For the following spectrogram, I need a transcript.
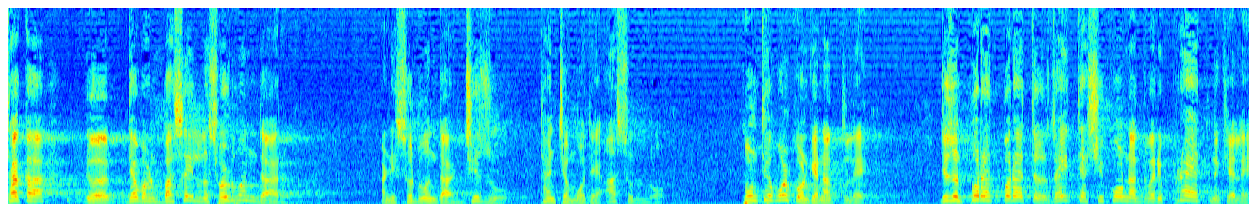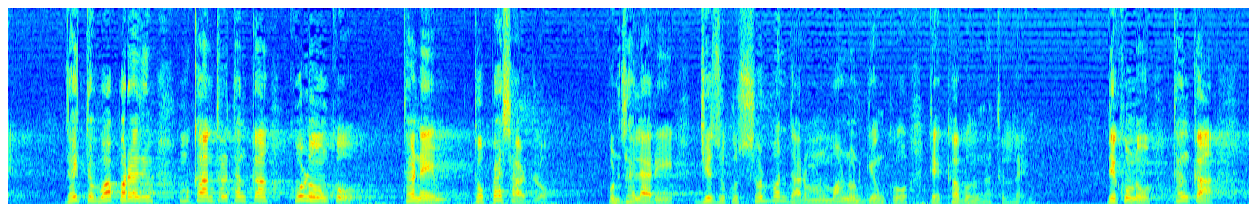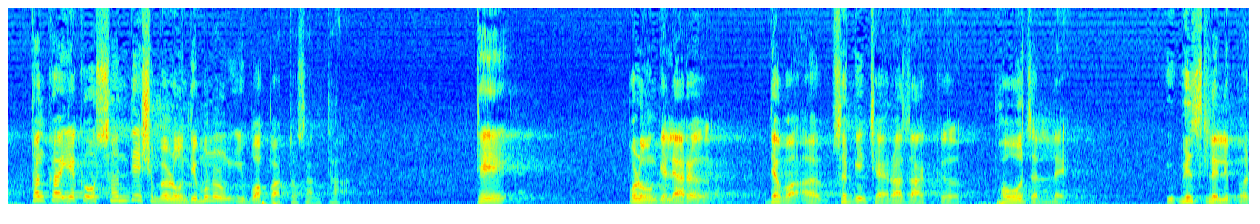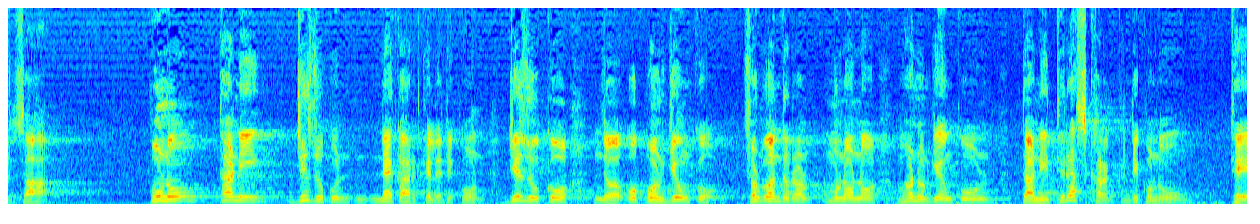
ताका अ, देवान बसयल्लो सोडवंदार आनी सोडवणदार जेजू तांच्या मोदें आसुल्लो पूण ते वळखून घेनातले जेजून परत परत जायत्या शिकोवणाद्वारे प्रयत्न केले जायत्या वापरा मुखांतर तांकां कळोवंक ताणें तो पेसाडलो पूण जाल्यार जेजूक सोडवंदार म्हूण मानून घेवंक ते कबूल नातले देखून तांकां तांकां एक संदेश मेळोवन दी म्हणून ही वपार तो सांगता. ते पळोवंक गेल्यार देवा सर्गींच्या राजाक फोव जाल्ले. विंचलेली परजा पूण तांणी जेजूक नेकार केले देखून जेजूक ओपण घेवंक सोडवंद म्हणून मानून घेवंक तांणी तिरस्कार देखून ते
